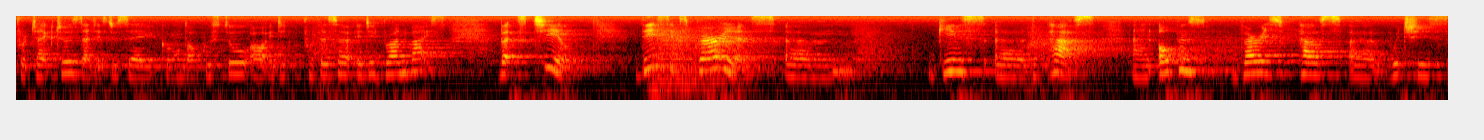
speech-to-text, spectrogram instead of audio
protectors, that is to say, Commandant Cousteau or Edith, Professor Edith Brown Weiss. But still, this experience um, gives uh, the path and opens various paths uh, which is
